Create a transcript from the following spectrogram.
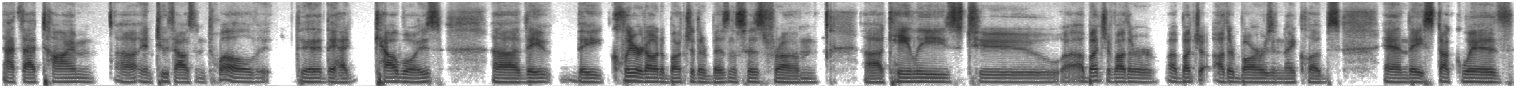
at that time uh, in 2012 they, they had Cowboys, uh, they they cleared out a bunch of their businesses from uh, Kaylee's to a bunch of other a bunch of other bars and nightclubs, and they stuck with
